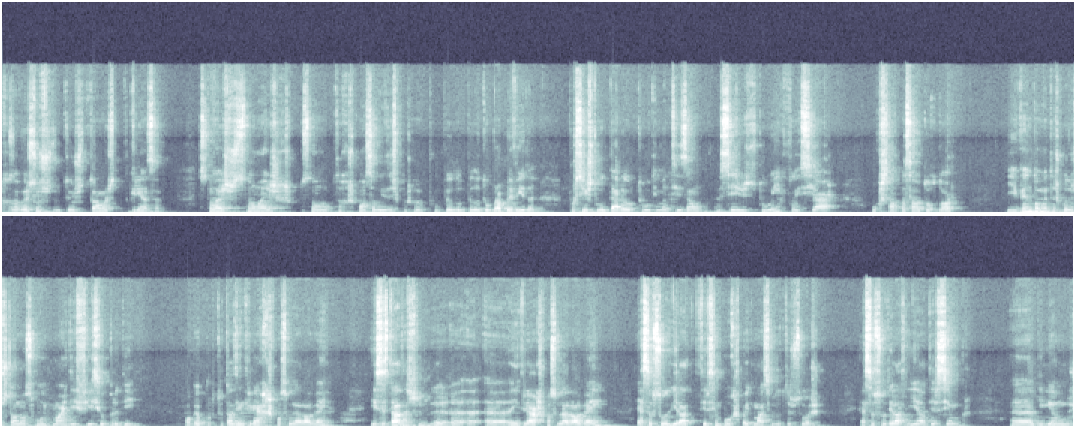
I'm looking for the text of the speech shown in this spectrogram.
resolver os teus, os teus traumas de criança, se não, és, se não, és, se não te responsabilizas por, por, pela, pela tua própria vida, por seres tu a dar a tua última decisão, seres tu a influenciar o que está a passar ao teu redor, e eventualmente as coisas tornam-se muito mais difícil para ti. ok? Porque tu estás a entregar a responsabilidade a alguém. E se estás a, a, a entregar a responsabilidade a alguém, essa pessoa irá ter sempre o respeito máximo de outras pessoas. Essa pessoa irá, irá ter sempre, uh, digamos,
